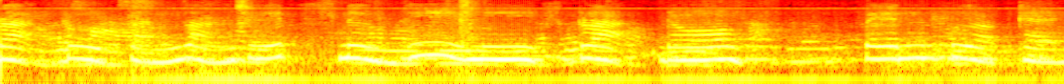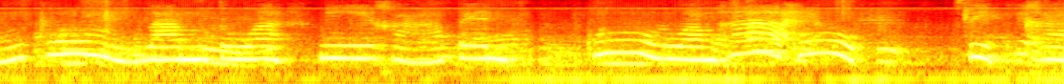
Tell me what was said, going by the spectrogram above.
ระดูกสันหลังชนิดหนึ่งที่มีกระดอง เป็นเปลือกแข็งพุ่มลำตัว มีขาเป็นคู่รวมห้าคู่สิบขา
